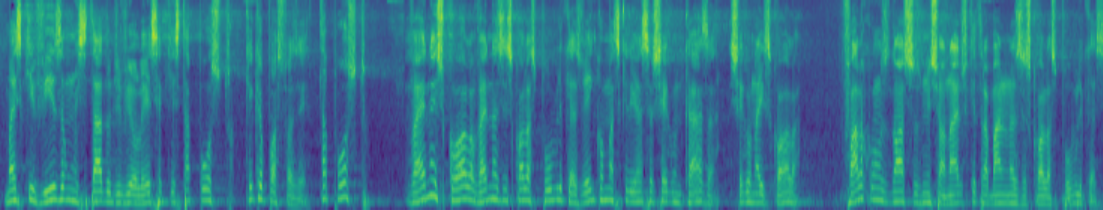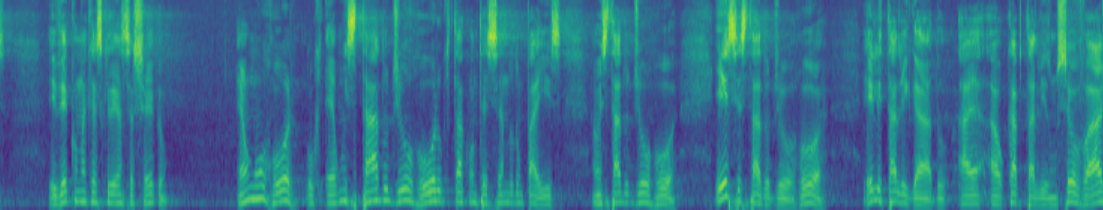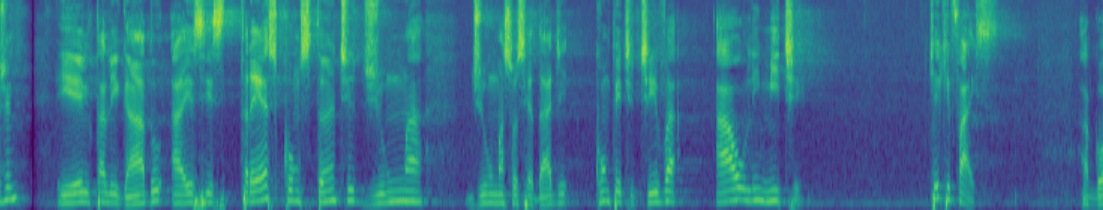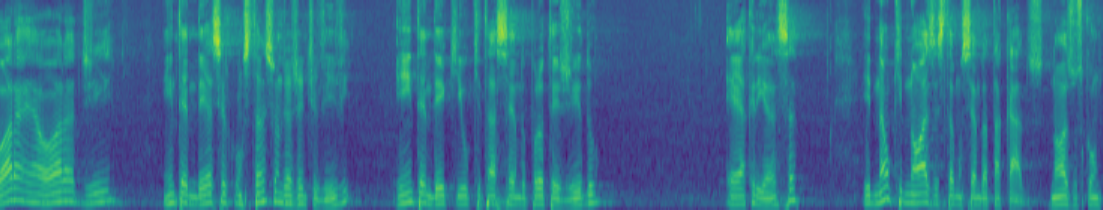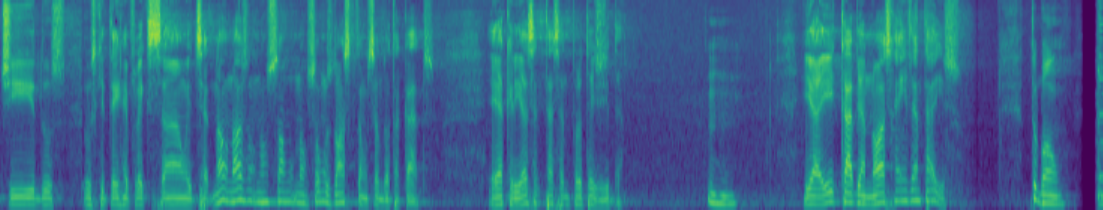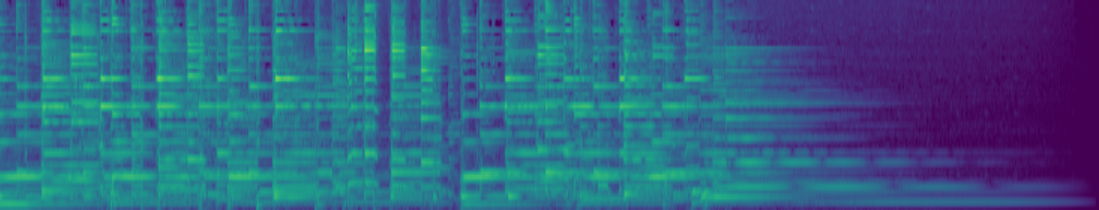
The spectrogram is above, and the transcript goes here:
mas que visa um estado de violência que está posto. O que, que eu posso fazer? Está posto. Vai na escola, vai nas escolas públicas, vem como as crianças chegam em casa, chegam na escola. Fala com os nossos missionários que trabalham nas escolas públicas e vê como é que as crianças chegam. É um horror, é um estado de horror o que está acontecendo no país. É um estado de horror. Esse estado de horror, ele está ligado ao capitalismo selvagem e ele está ligado a esse estresse constante de uma, de uma sociedade competitiva ao limite. O que, que faz? Agora é a hora de entender a circunstância onde a gente vive e entender que o que está sendo protegido é a criança e não que nós estamos sendo atacados, nós os contidos, os que têm reflexão, etc. Não, nós não somos, não somos nós que estamos sendo atacados. É a criança que está sendo protegida. Uhum. E aí cabe a nós reinventar isso. Muito bom.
